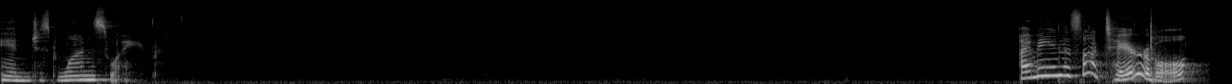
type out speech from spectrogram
in just one swipe. I mean, it's not terrible.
